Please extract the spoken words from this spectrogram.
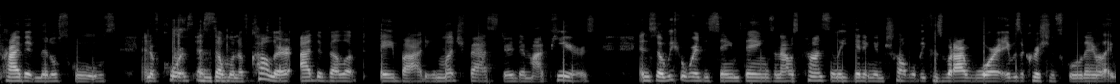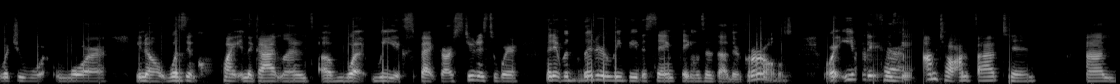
private middle schools. And of course, as mm-hmm. someone of color, I developed a body much faster than my peers. And so we could wear the same things. And I was constantly getting in trouble because what I wore, it was a Christian school. They were like, what you wore, you know, wasn't quite in the guidelines of what we expect our students to wear. But it would literally be the same things as other girls. Or even because. I'm tall, I'm 5'10, I'm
